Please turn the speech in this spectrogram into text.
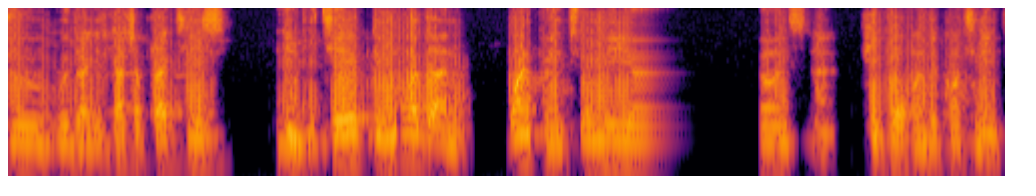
do good agriculture practice. And it helped more than 1.2 million uh, people on the continent.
